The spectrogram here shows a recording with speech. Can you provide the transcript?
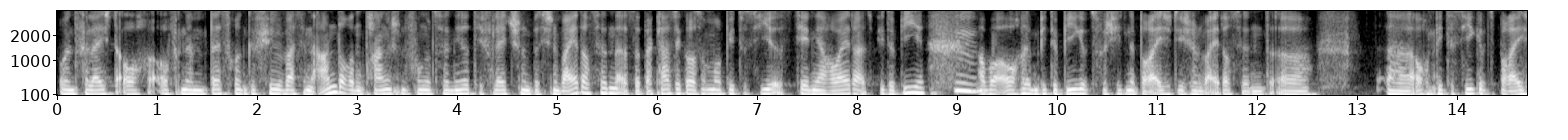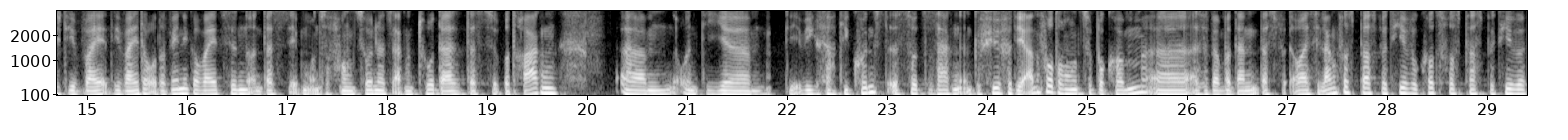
und vielleicht auch auf einem besseren Gefühl, was in anderen Branchen funktioniert, die vielleicht schon ein bisschen weiter sind. Also der Klassiker ist immer B2C ist zehn Jahre weiter als B2B, mhm. aber auch im B2B gibt es verschiedene Bereiche, die schon weiter sind. Äh, äh, auch im B2C gibt es Bereiche, die, wei die weiter oder weniger weit sind und das ist eben unsere Funktion als Agentur, da, das zu übertragen. Ähm, und die, die, wie gesagt, die Kunst ist sozusagen ein Gefühl für die Anforderungen zu bekommen. Äh, also wenn man dann, das war jetzt die Langfristperspektive, Kurzfristperspektive,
